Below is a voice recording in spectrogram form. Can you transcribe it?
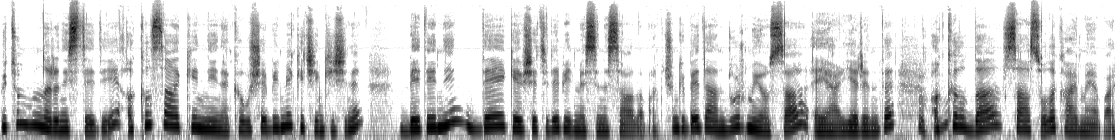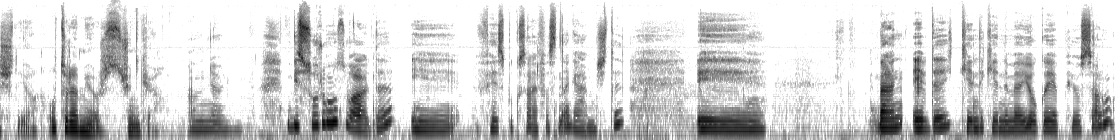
Bütün bunların istediği akıl sakinliğine kavuşabilmek için kişinin bedenin de gevşetilebilmesini sağlamak. Çünkü beden durmuyorsa eğer yerinde hı hı. akıl da sağa sola kaymaya başlıyor. Oturamıyoruz çünkü. Anlıyorum. Bir sorumuz vardı. E, Facebook sayfasına gelmişti. E, ben evde kendi kendime yoga yapıyorsam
